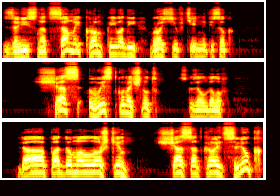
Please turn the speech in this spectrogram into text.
завис над самой кромкой воды, бросив тень на песок. — Сейчас выставку начнут, — сказал Удалов. — Да, — подумал Ложкин, — сейчас откроется люк,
